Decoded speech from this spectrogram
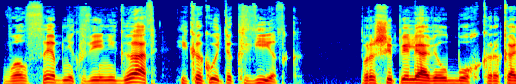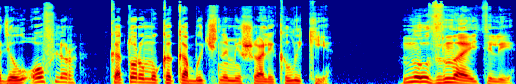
«Волшебник Венегат и какой-то Кветк!» — прошепелявил бог-крокодил Офлер, которому, как обычно, мешали клыки. «Ну, знаете ли!»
